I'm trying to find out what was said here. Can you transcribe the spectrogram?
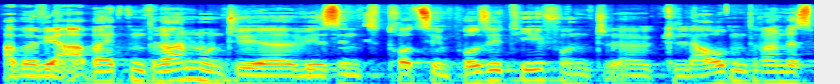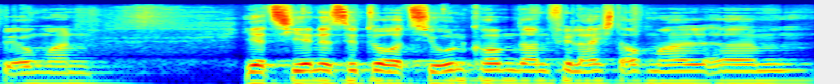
Aber wir arbeiten dran und wir, wir sind trotzdem positiv und äh, glauben dran, dass wir irgendwann jetzt hier in eine Situation kommen, dann vielleicht auch mal ähm,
